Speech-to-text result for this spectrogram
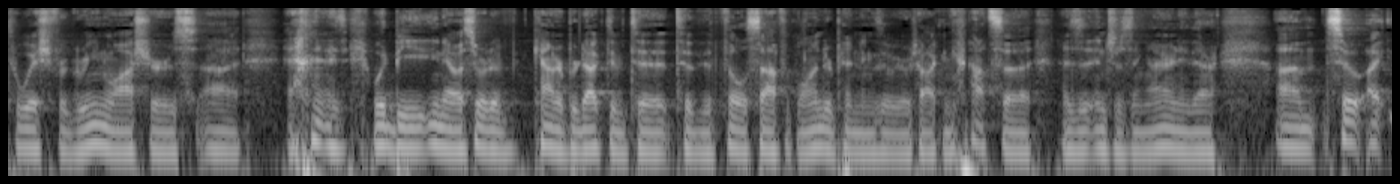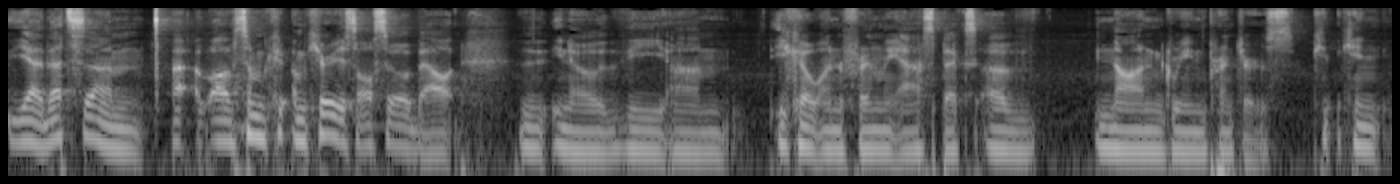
to wish for greenwashers uh, would be, you know, sort of counterproductive to, to the philosophical underpinnings that we were talking about. So there's an interesting irony there. Um, so uh, yeah, that's, um, I, I'm curious also about, you know, the, um, eco unfriendly aspects of non-green printers. Can, can,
